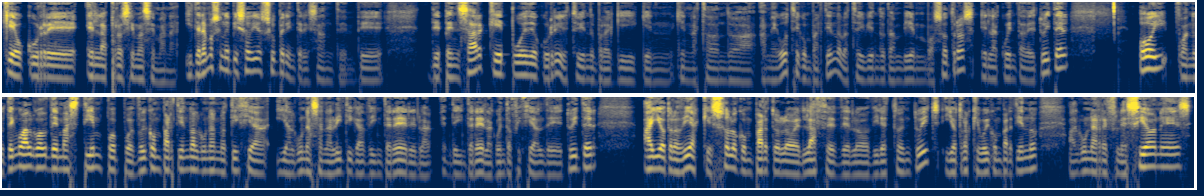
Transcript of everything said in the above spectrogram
qué ocurre en las próximas semanas. Y tenemos un episodio súper interesante de, de pensar qué puede ocurrir. Estoy viendo por aquí quien, quien la está dando a, a me gusta y compartiendo. Lo estáis viendo también vosotros en la cuenta de Twitter Hoy, cuando tengo algo de más tiempo, pues voy compartiendo algunas noticias y algunas analíticas de interés en la, de interés en la cuenta oficial de Twitter. Hay otros días que solo comparto los enlaces de los directos en Twitch y otros que voy compartiendo algunas reflexiones,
